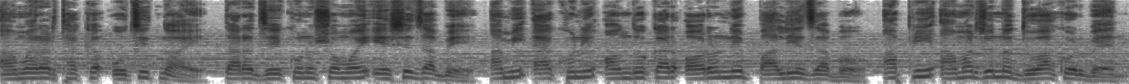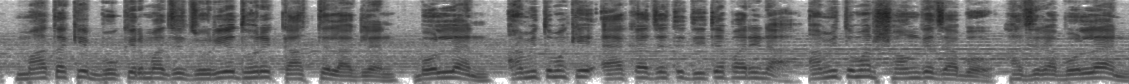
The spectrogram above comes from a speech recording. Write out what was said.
আমার আর থাকা উচিত নয়। তারা যে কোনো সময় এসে যাবে। আমি এখনই অন্ধকার অরণ্যে পালিয়ে যাব। আপনি আমার জন্য দোয়া করবেন। মা তাকে বুকের মাঝে জড়িয়ে ধরে কাঁদতে লাগলেন। বললেন, আমি তোমাকে একা যেতে দিতে পারি না। আমি তোমার সঙ্গে যাব। হাজিরা বললেন,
